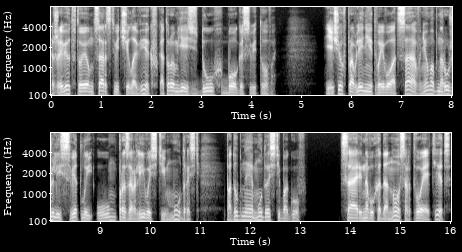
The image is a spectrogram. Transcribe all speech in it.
живет в твоем царстве человек, в котором есть дух Бога Святого. Еще в правлении твоего отца в нем обнаружились светлый ум, прозорливость и мудрость, подобная мудрости богов. Царь Навуходоносор, твой отец,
